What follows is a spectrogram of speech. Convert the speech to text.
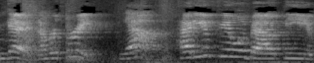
Okay, number three. Yeah. How do you feel about the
